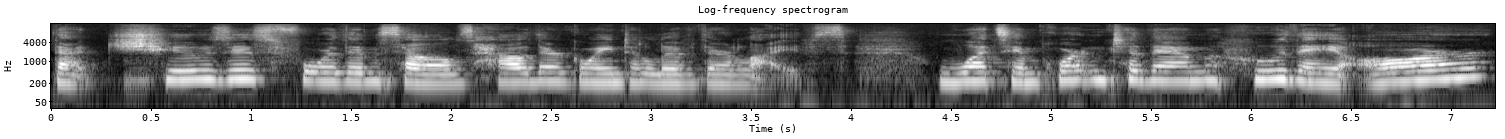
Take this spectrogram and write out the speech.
that chooses for themselves how they're going to live their lives, what's important to them, who they are,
